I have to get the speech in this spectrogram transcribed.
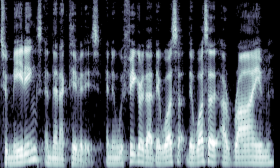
to meetings and then activities, and then we figured that there was a, there was a, a rhyme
